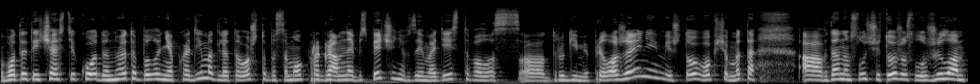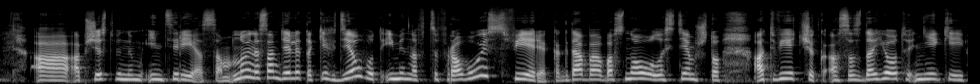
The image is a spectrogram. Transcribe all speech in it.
вот этой части кода, но это было необходимо для того, чтобы само программное обеспечение взаимодействовало с а, другими приложениями, что, в общем, это а, в данном случае тоже служило а, общественным интересом. Ну и на самом деле таких дел вот именно в цифровой сфере, когда бы обосновывалось тем, что ответчик создает некий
